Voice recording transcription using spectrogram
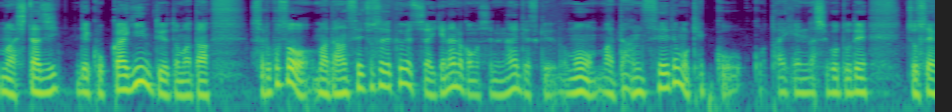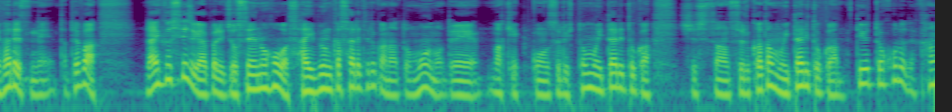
まあ、下地で国会議員というとまた、それこそ、まあ、男性女性で区別しちゃいけないのかもしれないですけれども、まあ、男性でも結構、こう、大変な仕事で、女性がですね、例えば、ライフステージがやっぱり女性の方は細分化されてるかなと思うので、まあ結婚する人もいたりとか、出産する方もいたりとかっていうところで考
